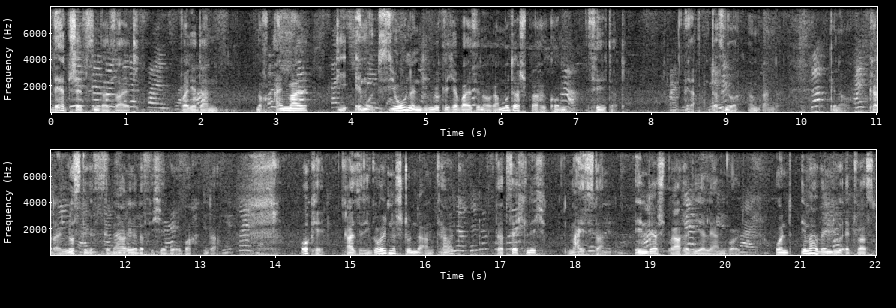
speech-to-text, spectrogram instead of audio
wertschätzender seid, weil ihr dann noch einmal die Emotionen, die möglicherweise in eurer Muttersprache kommen, filtert. Ja, das nur am Rande. Genau. Gerade ein lustiges Szenario, das ich hier beobachten darf. Okay, also die goldene Stunde am Tag tatsächlich meistern in der Sprache, die ihr lernen wollt. Und immer wenn du etwas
